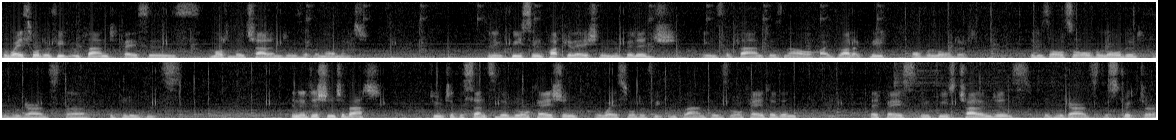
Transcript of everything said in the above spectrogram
The wastewater treatment plant faces multiple challenges at the moment. An increasing population in the village means the plant is now hydraulically overloaded. It is also overloaded with regards to the pollutants. In addition to that, due to the sensitive location the wastewater treatment plant is located in, they face increased challenges with regards to stricter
